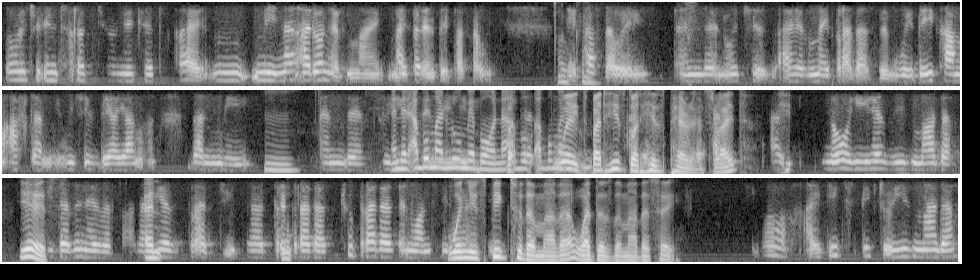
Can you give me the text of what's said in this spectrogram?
Sorry to interrupt you, Naked. I, me, na- I don't have my, my parents, they passed away. Okay. They passed away. And then, which is, I have my brothers, they come after me, which is they are younger than me. Mm. And then, And then Abu Malume bona. Abu, Abu Malume- Wait, but he's got his parents, right? I, He- no, he has his mother. Yes. He doesn't have a father. And- he has uh, three brothers, two brothers and one sister. When you speak to the mother, what does the mother say? Oh, I did speak to his mother.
